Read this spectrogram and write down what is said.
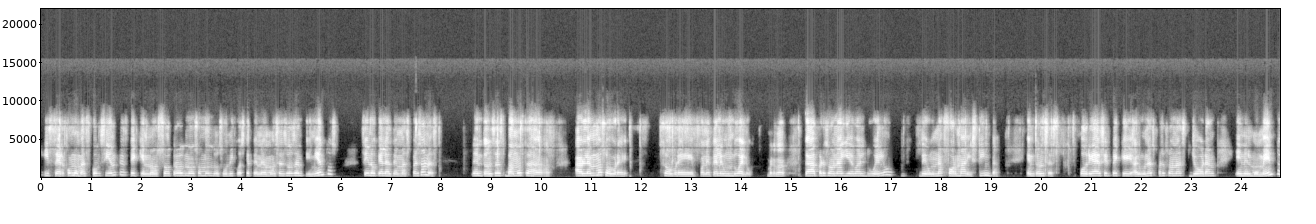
y ser como más conscientes de que nosotros no somos los únicos que tenemos esos sentimientos, sino que las demás personas. Entonces vamos a, hablemos sobre, sobre, ponétele un duelo, ¿verdad? Cada persona lleva el duelo de una forma distinta. Entonces, podría decirte que algunas personas lloran en el momento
